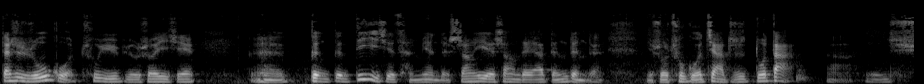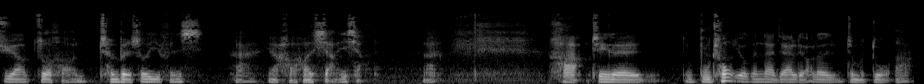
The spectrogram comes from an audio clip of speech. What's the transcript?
但是如果出于比如说一些，呃，更更低一些层面的商业上的呀等等的，你说出国价值多大啊？需要做好成本收益分析。啊，要好好想一想的，啊，好，这个补充又跟大家聊了这么多啊，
